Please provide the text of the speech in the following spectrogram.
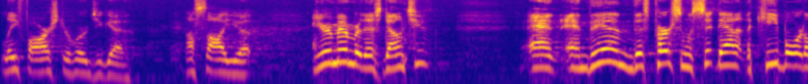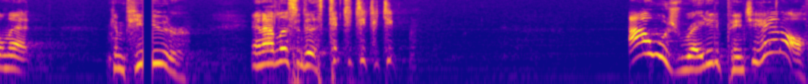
Lee Forrester, where'd you go? I saw you up. You remember this, don't you? And, and then this person would sit down at the keyboard on that computer, and I'd listen to this tick, tick, tick. I was ready to pinch your head off.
